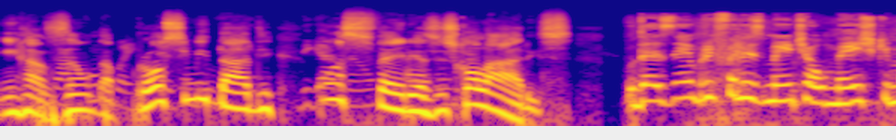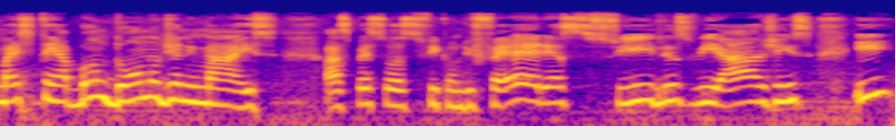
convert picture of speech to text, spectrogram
em razão da proximidade com as férias escolares. O dezembro, infelizmente, é o mês que mais tem abandono de animais. As pessoas ficam de férias, filhos, viagens e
